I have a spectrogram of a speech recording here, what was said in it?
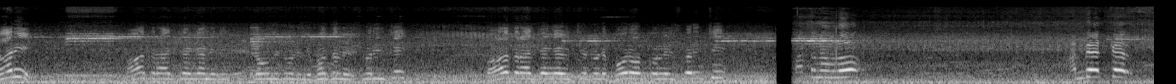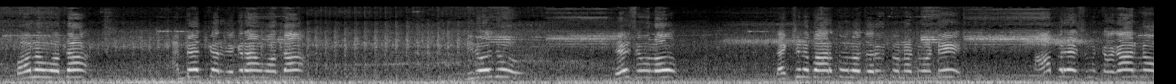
కానీ భారత రాజ్యాంగానికి ఉన్నటువంటి నిబంధనలు విస్మరించి భారత రాజ్యాంగం ఇచ్చేటువంటి పౌర హక్కులను విస్మరించి పట్టణంలో అంబేద్కర్ భవనం వద్ద అంబేద్కర్ విగ్రహం వద్ద ఈరోజు దేశంలో దక్షిణ భారతంలో జరుగుతున్నటువంటి ఆపరేషన్ కగార్ను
